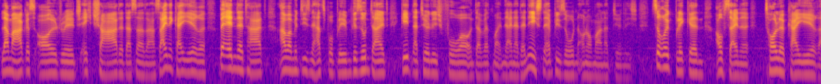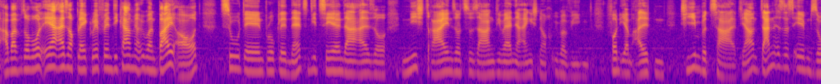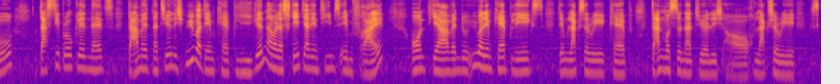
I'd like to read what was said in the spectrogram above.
Lamarcus Aldridge. Echt schade, dass er da seine Karriere beendet hat. Aber mit diesen Herzproblemen, Gesundheit geht natürlich vor und da wird man in einer der nächsten Episoden auch nochmal natürlich zurückblicken auf seine tolle Karriere. Aber sowohl er als auch Blake Griffin, die kamen ja über ein Buyout zu den Brooklyn Nets. Die zählen da also nicht rein sozusagen. Die werden ja eigentlich noch überwiegend von ihrem alten Team bezahlt. Ja, und dann ist es eben so, dass die Brooklyn Nets damit natürlich über dem Cap liegen, aber das steht ja den Teams eben frei. Und ja, wenn du über dem Cap liegst, dem Luxury Cap, dann musst du natürlich auch Luxury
